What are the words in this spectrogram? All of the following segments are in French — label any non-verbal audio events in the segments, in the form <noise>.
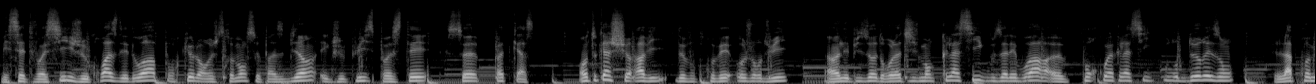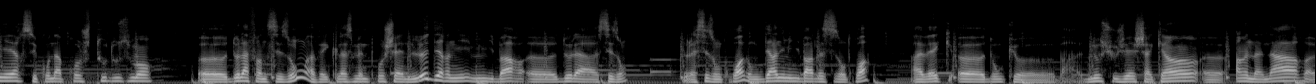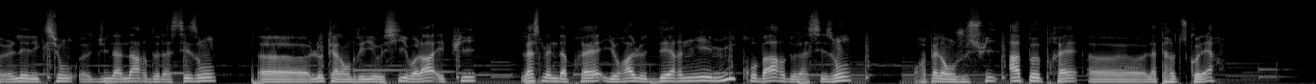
Mais cette fois-ci, je croise des doigts pour que l'enregistrement se passe bien et que je puisse poster ce podcast. En tout cas, je suis ravi de vous retrouver aujourd'hui un épisode relativement classique. Vous allez voir euh, pourquoi classique? Pour deux raisons. La première, c'est qu'on approche tout doucement de la fin de saison avec la semaine prochaine le dernier mini-bar de la saison, de la saison 3, donc dernier mini-bar de la saison 3 avec euh, donc euh, bah, nos sujets chacun, euh, un nanar, l'élection du nanar de la saison, le calendrier aussi, voilà. Et puis la semaine d'après, il y aura le dernier micro-bar de la saison. On rappelle, hein, je suis à peu près la période scolaire.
